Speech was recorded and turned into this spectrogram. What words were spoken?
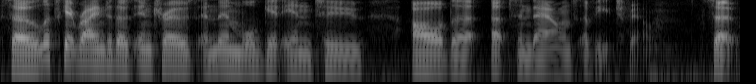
So let's get right into those intros and then we'll get into all the ups and downs of each film. So,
